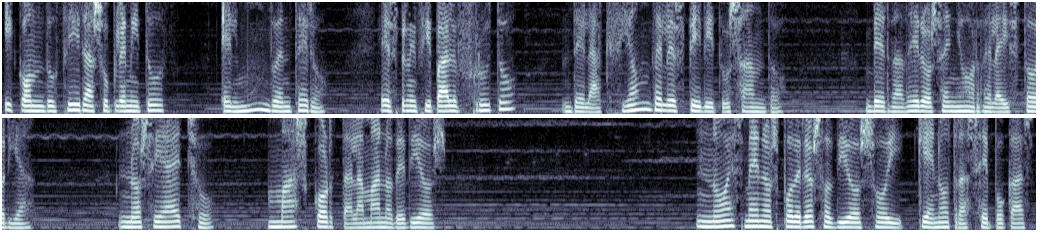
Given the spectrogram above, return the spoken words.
y conducir a su plenitud el mundo entero es principal fruto de la acción del Espíritu Santo, verdadero Señor de la historia. No se ha hecho más corta la mano de Dios. No es menos poderoso Dios hoy que en otras épocas,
